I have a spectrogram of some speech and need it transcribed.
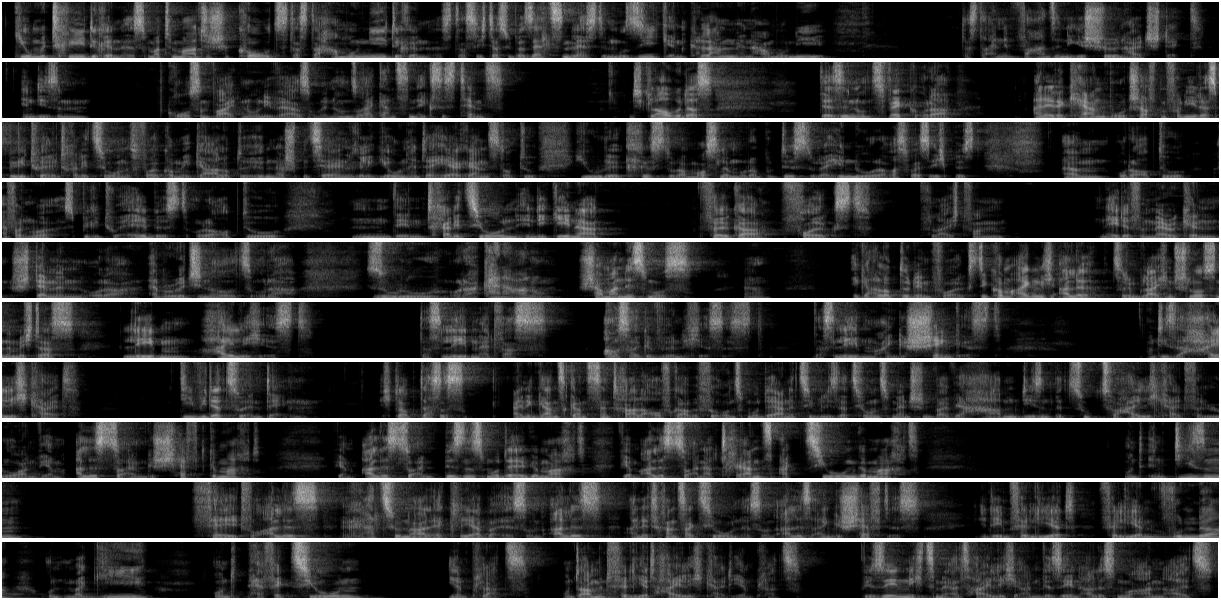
Geometrie drin ist, mathematische Codes, dass da Harmonie drin ist, dass sich das übersetzen lässt in Musik, in Klang, in Harmonie, dass da eine wahnsinnige Schönheit steckt in diesem großen, weiten Universum, in unserer ganzen Existenz. Und ich glaube, dass der Sinn und Zweck oder eine der Kernbotschaften von jeder spirituellen Tradition ist vollkommen egal, ob du irgendeiner speziellen Religion hinterherrennst, ob du Jude, Christ oder Moslem oder Buddhist oder Hindu oder was weiß ich bist, ähm, oder ob du einfach nur spirituell bist oder ob du hm, den Traditionen indigener Völker folgst, vielleicht von Native American Stämmen oder Aboriginals oder Zulu oder keine Ahnung, Schamanismus. Ja? Egal, ob du dem folgst, die kommen eigentlich alle zu dem gleichen Schluss, nämlich dass Leben heilig ist, dass Leben etwas Außergewöhnliches ist, dass Leben ein Geschenk ist. Und diese Heiligkeit, die wieder zu entdecken, ich glaube, das ist eine ganz, ganz zentrale Aufgabe für uns moderne Zivilisationsmenschen, weil wir haben diesen Bezug zur Heiligkeit verloren. Wir haben alles zu einem Geschäft gemacht, wir haben alles zu einem Businessmodell gemacht, wir haben alles zu einer Transaktion gemacht. Und in diesem Feld, wo alles rational erklärbar ist und alles eine Transaktion ist und alles ein Geschäft ist, In dem verliert, verlieren Wunder und Magie und Perfektion ihren Platz. Und damit verliert Heiligkeit ihren Platz. Wir sehen nichts mehr als heilig an. Wir sehen alles nur an als,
